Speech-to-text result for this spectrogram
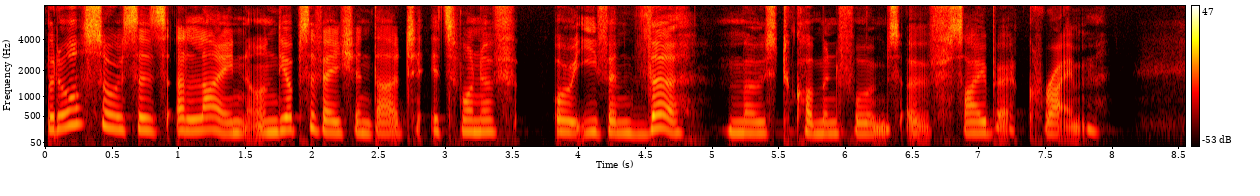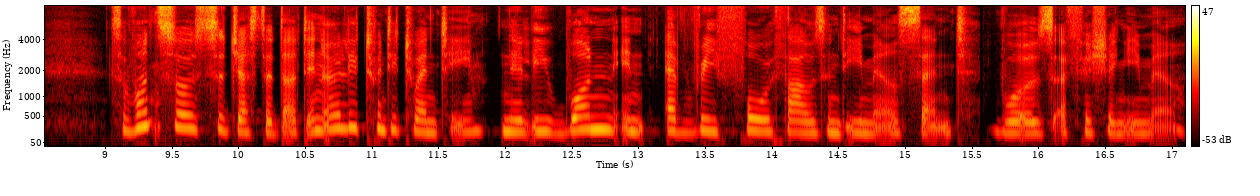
But all sources align on the observation that it's one of, or even the most common forms of cyber crime. So one source suggested that in early 2020, nearly one in every 4,000 emails sent was a phishing email.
